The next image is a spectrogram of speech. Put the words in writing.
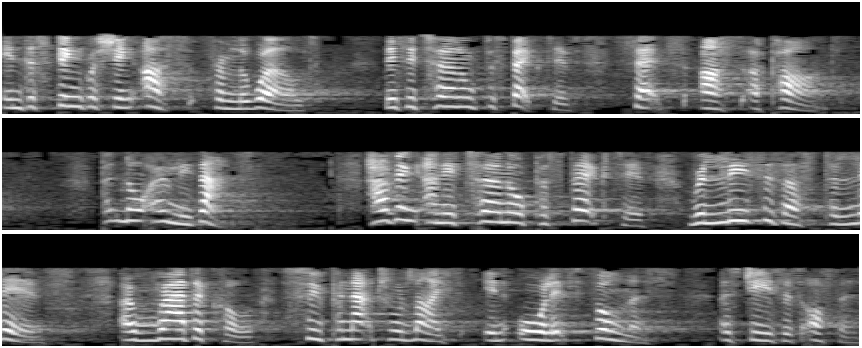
in distinguishing us from the world. This eternal perspective sets us apart. But not only that, having an eternal perspective releases us to live a radical supernatural life in all its fullness as Jesus offers.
